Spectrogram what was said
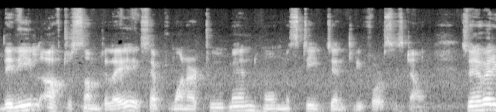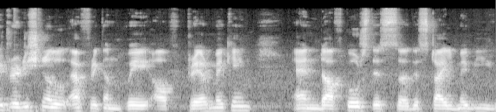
They kneel after some delay, except one or two men whom Mystique gently forces down. So, in a very traditional African way of prayer making, and of course this uh, this style may be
